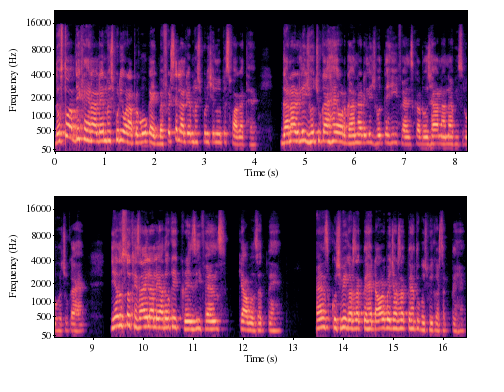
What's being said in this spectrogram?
दोस्तों, आप देख रहे हैं लालटेन भोजपुरी और आप लोगों का एक बार फिर से लालटेन भोजपुरी चैनल पर स्वागत है। गाना रिलीज़ हो चुका है और गाना रिलीज़ होते ही फैंस का रुझान आना भी शुरू हो चुका है। जी हाँ दोस्तों, खेसारी लाल यादव के क्रेजी फैंस क्या बोल सकते हैं? फैंस कुछ भी कर सकते हैं टावर पे चढ़ सकते हैं तो कुछ भी कर सकते हैं।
